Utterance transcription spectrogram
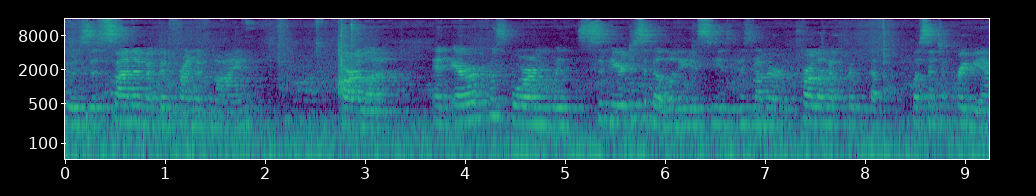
who is the son of a good friend of mine, Carla. And Eric was born with severe disabilities. His, his mother, Carla, had uh, placenta previa,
